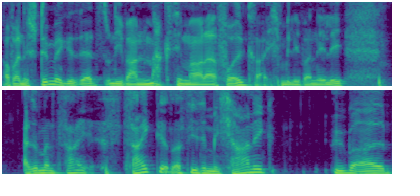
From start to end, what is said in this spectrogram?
auf eine Stimme gesetzt und die waren maximal erfolgreich, Milli Vanilli. Also man zeigt, es zeigt ja, dass diese Mechanik überall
